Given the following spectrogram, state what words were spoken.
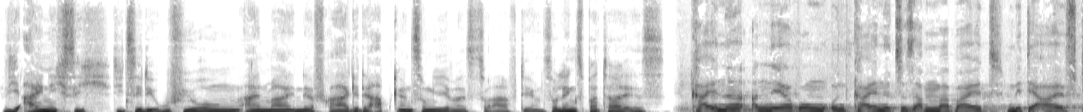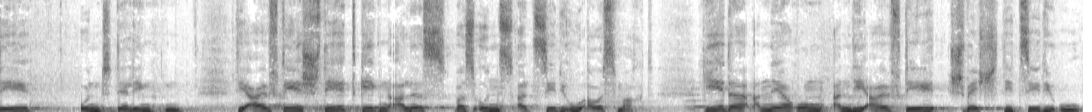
wie einig sich die CDU-Führung einmal in der Frage der Abgrenzung jeweils zur AfD und zur Linkspartei ist. Keine Annäherung und keine Zusammenarbeit mit der AfD und der Linken. Die AfD steht gegen alles, was uns als CDU ausmacht. Jede Annäherung an die AfD schwächt die CDU.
